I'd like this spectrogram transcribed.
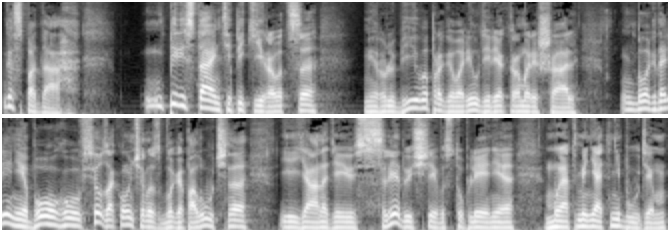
господа, «Перестаньте пикироваться», — миролюбиво проговорил директор Маришаль. «Благодарение Богу, все закончилось благополучно, и я надеюсь, следующее выступление мы отменять не будем.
